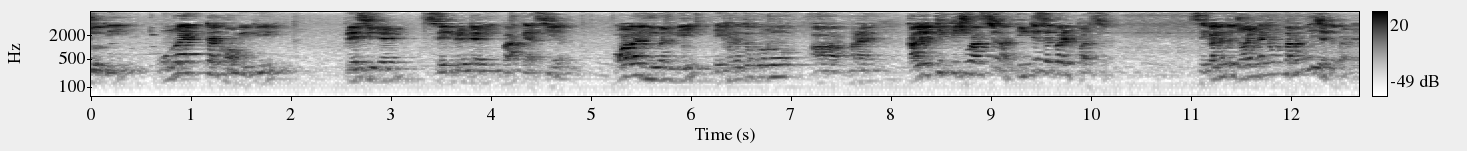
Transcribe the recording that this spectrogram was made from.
যদি কোনো একটা কমিটি প্রেসিডেন্ট সেক্রেটারি বা cashier all are human being এখানে তো কোনো মানে কালেকটিভ কিছু আসছে না, তিনটে সেপারেট পার্সন সেখানে তো জয়েন্ট অ্যাকাউন্ট বানাতেই যেতে পারে।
